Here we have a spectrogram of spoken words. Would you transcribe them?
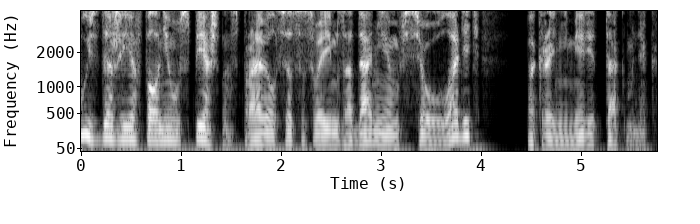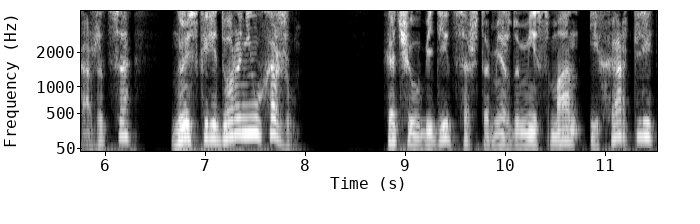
Пусть даже я вполне успешно справился со своим заданием все уладить, по крайней мере, так мне кажется, но из коридора не ухожу. Хочу убедиться, что между мисс Ман и Хартли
